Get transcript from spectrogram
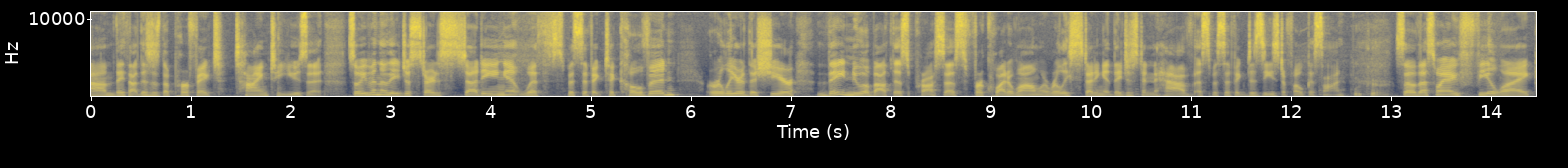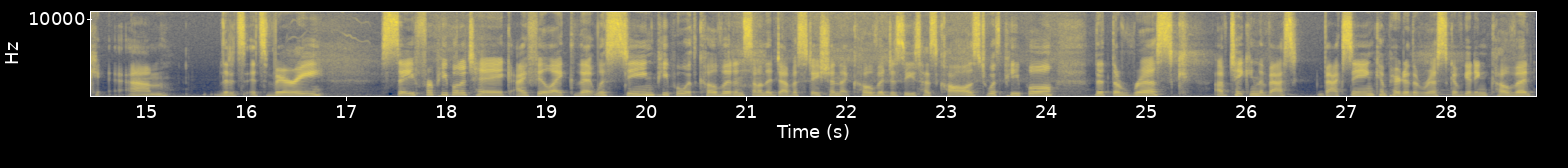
um, they thought this is the perfect time to use it. So even though they just started studying it with specific to COVID earlier this year, they knew about this process for quite a while and were really studying it. They just didn't have a specific disease to focus on. Okay. So that's why I feel like um, that it's it's very safe for people to take. I feel like that with seeing people with COVID and some of the devastation that COVID disease has caused with people, that the risk of taking the vaccine compared to the risk of getting COVID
